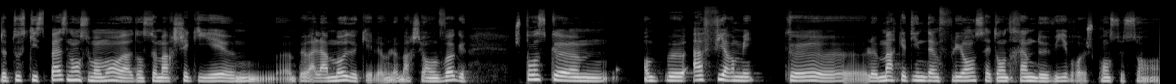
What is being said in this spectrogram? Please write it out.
de tout ce qui se passe non, en ce moment dans ce marché qui est un peu à la mode, qui est le, marché en vogue. Je pense que on peut affirmer que le marketing d'influence est en train de vivre, je pense, son,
